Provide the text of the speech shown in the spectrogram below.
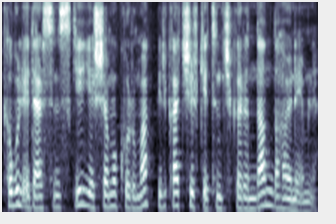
kabul edersiniz ki yaşamı korumak birkaç şirketin çıkarından daha önemli.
